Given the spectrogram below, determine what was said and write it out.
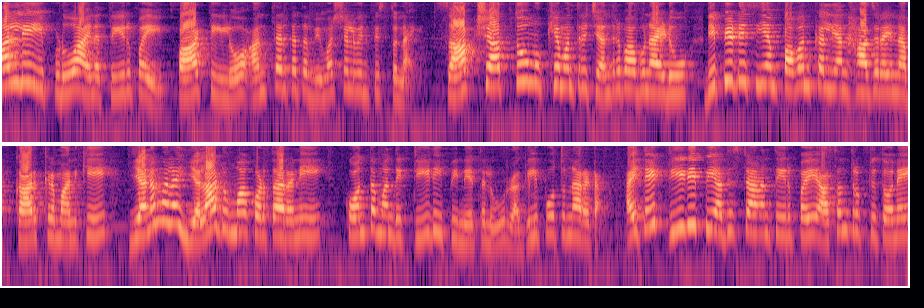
మళ్ళీ ఇప్పుడు ఆయన తీరుపై పార్టీలో అంతర్గత విమర్శలు వినిపిస్తున్నాయి. సాక్షాత్తు ముఖ్యమంత్రి చంద్రబాబు నాయుడు డిప్యూటీ సీఎం పవన్ కళ్యాణ్ హాజరైన కార్యక్రమానికి యనమల ఎలా డుమ్మా కొడతారని కొంతమంది టీడీపీ నేతలు రగిలిపోతున్నారట. అయితే టీడీపీ అధిష్టానం తీరుపై అసంతృప్తితోనే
